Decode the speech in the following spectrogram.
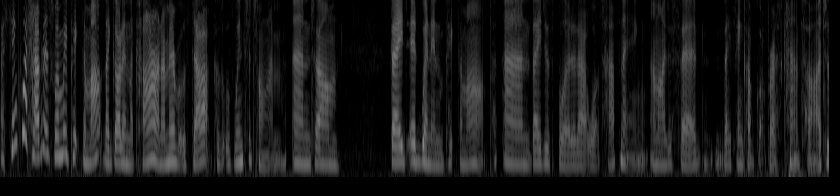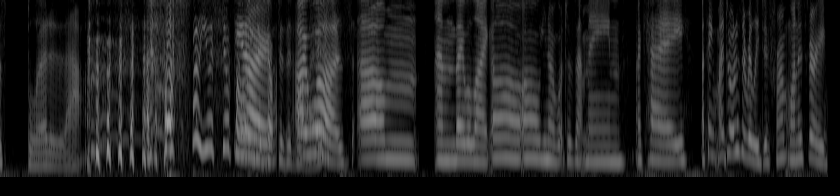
I think what happened is when we picked them up, they got in the car, and I remember it was dark because it was winter time, and um, they Ed went in and picked them up, and they just blurted out what's happening, and I just said they think I've got breast cancer. I just blurted it out. well, you were still following you know, the doctor's advice. I was. Um, and they were like, oh, oh, you know, what does that mean? Okay. I think my daughters are really different. One is very,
